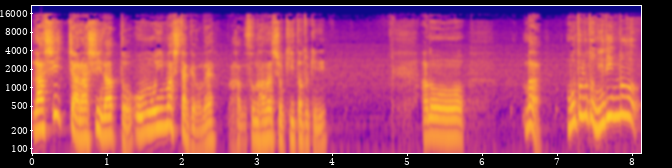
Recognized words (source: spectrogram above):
らしいっちゃらしいなと思いましたけどね。その話を聞いたときに。あのーまあ、もともと二輪の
